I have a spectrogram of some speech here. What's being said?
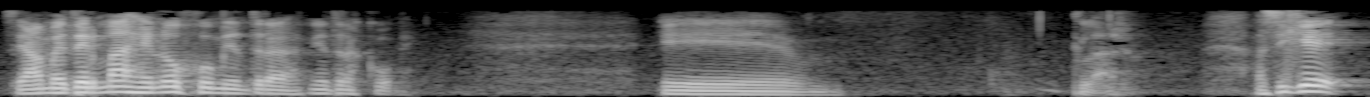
se va a meter más enojo mientras, mientras come. Eh, claro. Así que,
